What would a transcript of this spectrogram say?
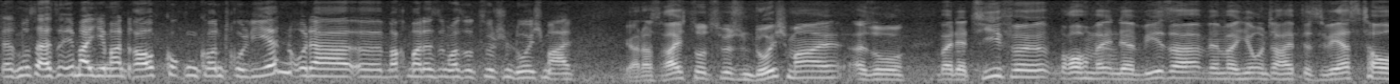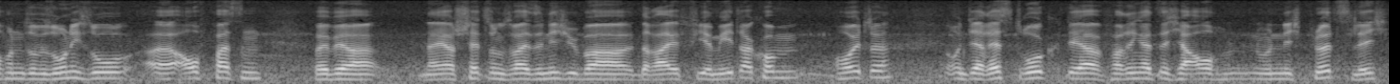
Das muss also immer jemand drauf gucken, kontrollieren oder äh, macht man das immer so zwischendurch mal? Ja, das reicht so zwischendurch mal. Also bei der Tiefe brauchen wir in der Weser, wenn wir hier unterhalb des Wehrs tauchen, sowieso nicht so äh, aufpassen, weil wir, naja, schätzungsweise nicht über drei, vier Meter kommen heute. Und der Restdruck, der verringert sich ja auch nun nicht plötzlich.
